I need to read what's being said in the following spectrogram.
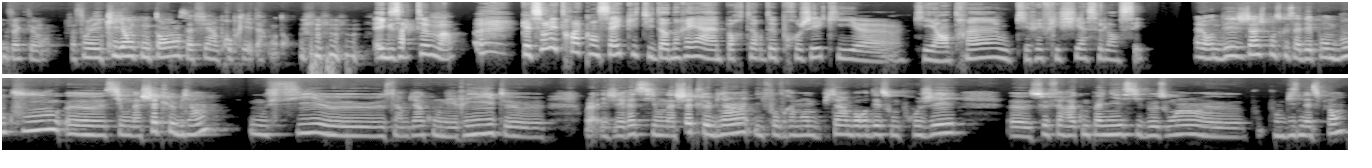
exactement. De toute façon, les clients contents, ça fait un propriétaire content. exactement. Quels sont les trois conseils que tu donnerais à un porteur de projet qui, euh, qui est en train ou qui réfléchit à se lancer? Alors déjà, je pense que ça dépend beaucoup euh, si on achète le bien ou si euh, c'est un bien qu'on hérite. voilà. Et je si on achète le bien, il faut vraiment bien border son projet, se faire accompagner si besoin pour, pour, le business plan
